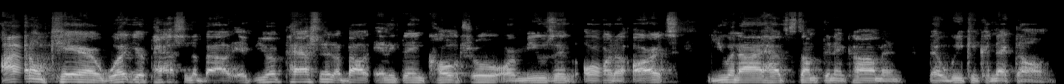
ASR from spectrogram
I don't care what you're passionate about. If you're passionate about anything cultural or music or the arts, you and I have something in common that we can connect on.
